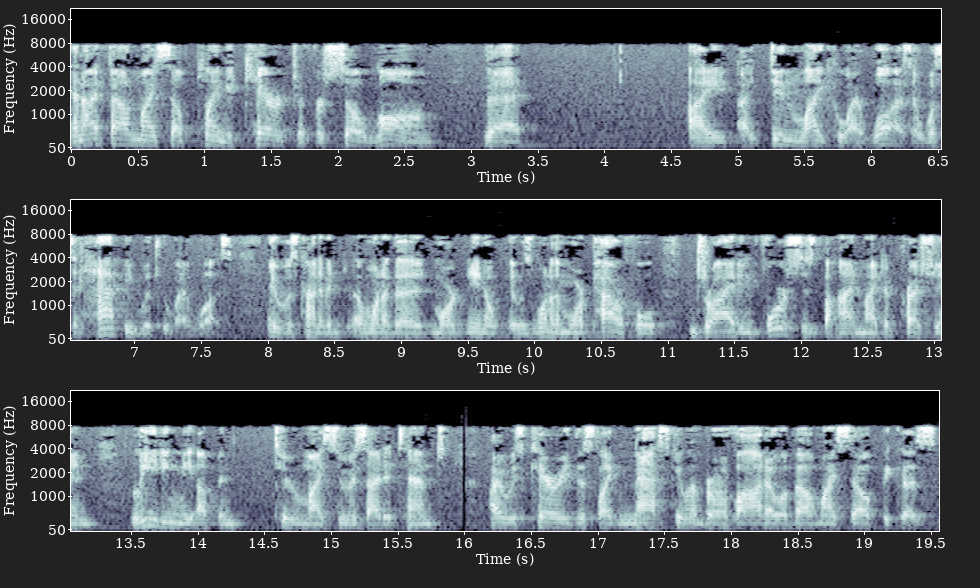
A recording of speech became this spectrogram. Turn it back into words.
and I found myself playing a character for so long that. I, I didn't like who I was. I wasn't happy with who I was. It was kind of a, one of the more, you know, it was one of the more powerful driving forces behind my depression, leading me up into my suicide attempt. I always carried this like masculine bravado about myself because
